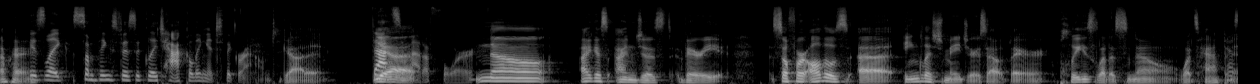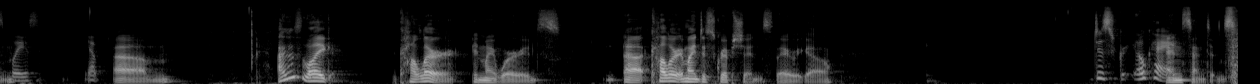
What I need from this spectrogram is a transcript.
okay. It's like something's physically tackling it to the ground. Got it. That's Yeah. a metaphor. No, I guess I'm just very So for all those uh, English majors out there, please let us know what's happening. Yes, please. Yep. um, I just like color in my words, uh, color in my descriptions. There we go. Just okay. End sentence.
